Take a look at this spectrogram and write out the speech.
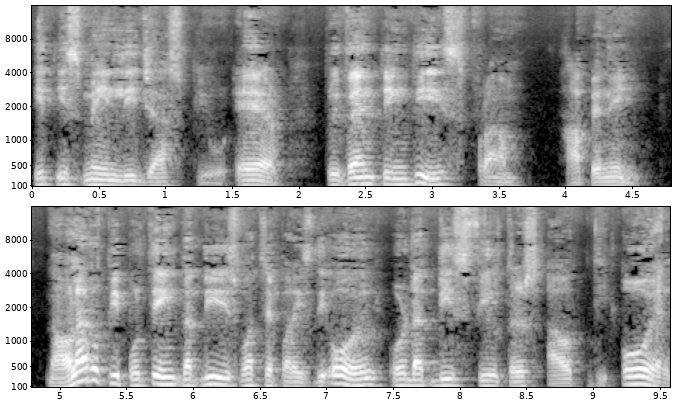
it is mainly just pure air, preventing this from happening. Now, a lot of people think that this is what separates the oil or that this filters out the oil,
